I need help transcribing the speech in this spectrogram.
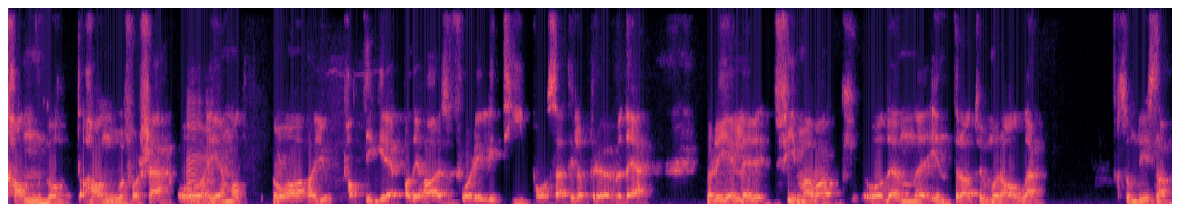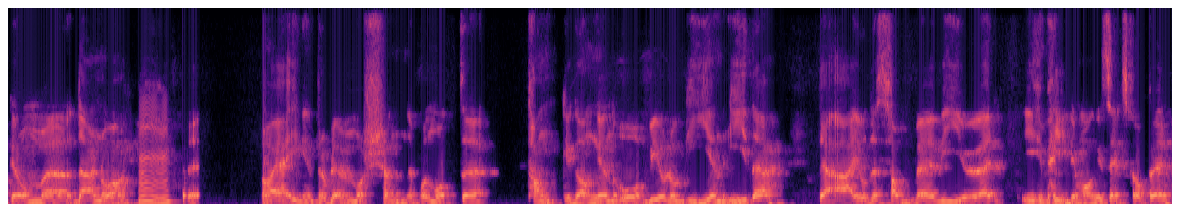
kan godt ha noe for seg. Og mm. i og med at nå har gjort tatt de grepa de har, så får de litt tid på seg til å prøve det. Når det gjelder Fimavac og den intratumorale som de snakker om uh, der nå, mm har jeg ingen problemer med å skjønne på en måte tankegangen og biologien i det. Det er jo det samme vi gjør i veldig mange selskaper.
